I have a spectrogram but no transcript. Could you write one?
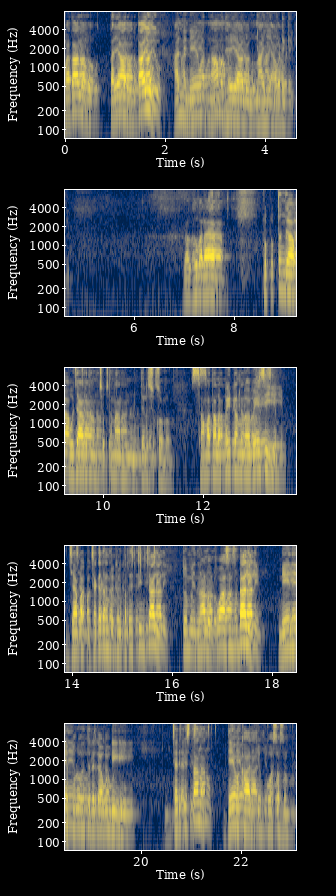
పదాలు తయారవుతాయో అన్ని నేమ నామధేయాలు ఉన్నాయి ఆవిడకి. రఘువర క్లుప్తంగా పూజా విధానం చెప్తున్నాను నువ్వు తెలుసుకో. సమతల పీఠంలో వేసి జప జగదంబికను ప్రతిష్ఠించాలి. తొమ్మిది నాలుగు ఉపవాసం ఉండాలి. నేనే పురోహితుడిగా ఉండి జరిపిస్తాను దేవకార్యం కోసం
